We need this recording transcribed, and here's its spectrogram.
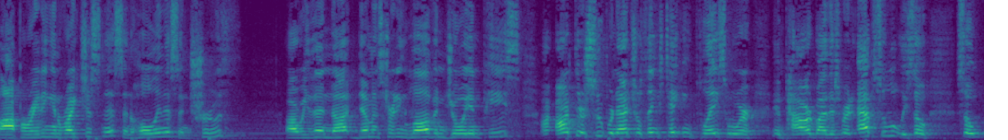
operating in righteousness and holiness and truth? Are we then not demonstrating love and joy and peace? Aren't there supernatural things taking place when we're empowered by the Spirit? Absolutely. So, so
